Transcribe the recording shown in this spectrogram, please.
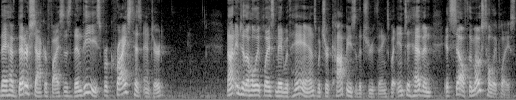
they have better sacrifices than these. For Christ has entered, not into the holy place made with hands, which are copies of the true things, but into heaven itself, the most holy place,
